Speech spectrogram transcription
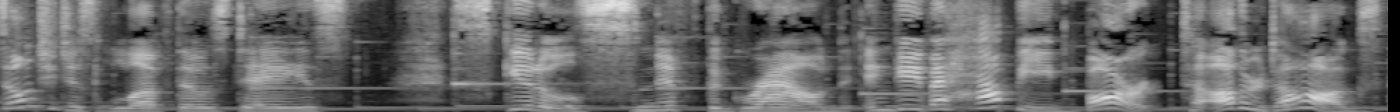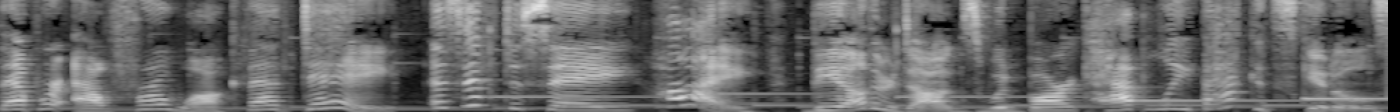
Don't you just love those days? Skittles sniffed the ground and gave a happy bark to other dogs that were out for a walk that day, as if to say, Hi. The other dogs would bark happily back at Skittles,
